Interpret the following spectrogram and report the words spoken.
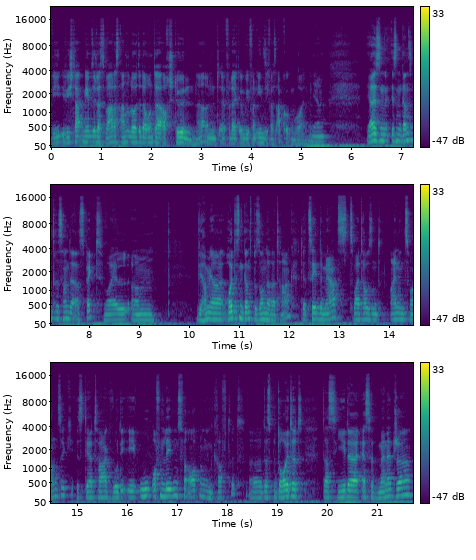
wie, wie stark nehmen Sie das wahr, dass andere Leute darunter auch stöhnen ne? und äh, vielleicht irgendwie von Ihnen sich was abgucken wollen? Ja, ja ist, ein, ist ein ganz interessanter Aspekt, weil ähm, wir haben ja, heute ist ein ganz besonderer Tag. Der 10. März 2021 ist der Tag, wo die EU-Offenlegungsverordnung in Kraft tritt. Äh, das bedeutet, dass jeder Asset Manager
